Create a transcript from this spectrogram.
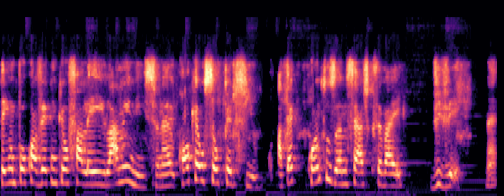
tem um pouco a ver com o que eu falei lá no início, né? Qual que é o seu perfil? Até quantos anos você acha que você vai viver? Né?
